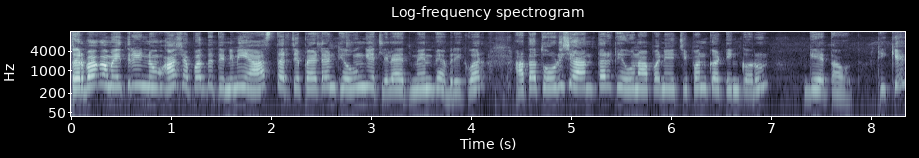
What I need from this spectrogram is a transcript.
तर बघा मैत्रिणींनो अशा पद्धतीने मी अस्तरचे पॅटर्न ठेवून घेतलेले आहेत मेन फॅब्रिकवर आता थोडीशी अंतर ठेवून आपण याची पण कटिंग करून घेत आहोत. ठीक आहे?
